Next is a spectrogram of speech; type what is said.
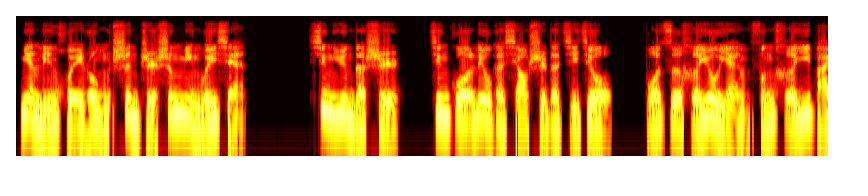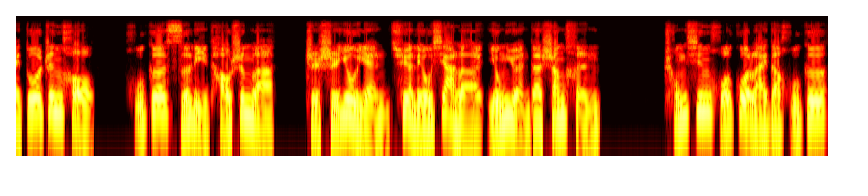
面临毁容甚至生命危险。幸运的是，经过六个小时的急救，脖子和右眼缝合一百多针后，胡歌死里逃生了。只是右眼却留下了永远的伤痕。重新活过来的胡歌，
